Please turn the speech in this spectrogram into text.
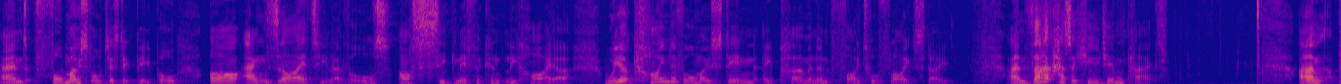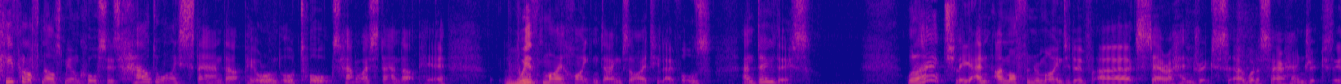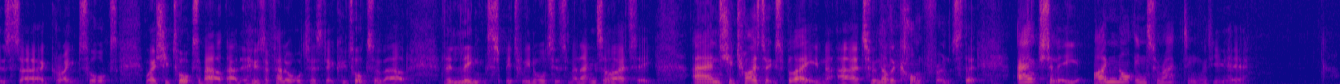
And for most autistic people, our anxiety levels are significantly higher. We are kind of almost in a permanent fight or flight state. And that has a huge impact. Um, people often ask me on courses, how do I stand up here, or, or talks, how do I stand up here with my heightened anxiety levels and do this? Well, actually, and I'm often reminded of uh, Sarah Hendrickx, uh, one of Sarah Hendrickx' uh, great talks, where she talks about, uh, who's a fellow autistic, who talks about the links between autism and anxiety. And she tries to explain uh, to another conference that actually, I'm not interacting with you here.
